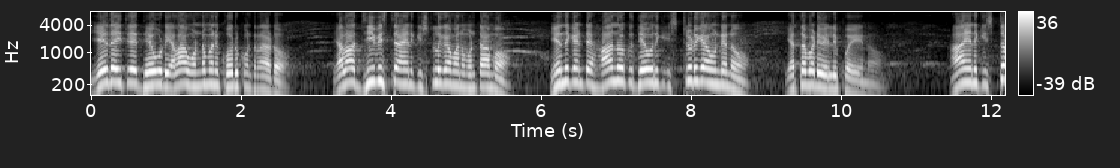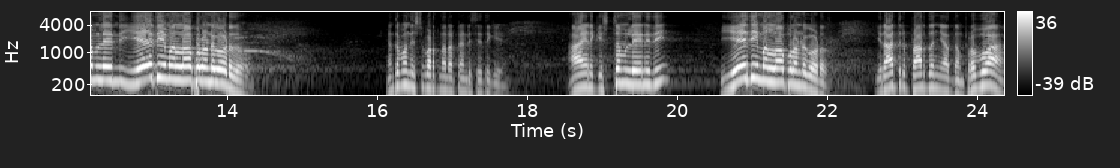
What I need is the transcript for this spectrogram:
ఏదైతే దేవుడు ఎలా ఉండమని కోరుకుంటున్నాడో ఎలా జీవిస్తే ఆయనకి ఇష్టలుగా మనం ఉంటామో ఎందుకంటే హానుకు దేవునికి ఇష్టడుగా ఉండెను ఎత్తబడి వెళ్ళిపోయాను. ఆయనకి ఇష్టం లేనిది ఏది మన లోపల ఉండకూడదు. ఎంతమంది ఇష్టపడుతున్నారు అట్లాంటి స్థితికి? ఆయనకి ఇష్టం లేనిది ఏది మన లోపల ఉండకూడదు. ఈ రాత్రి ప్రార్థన చేద్దాం. ప్రభువా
